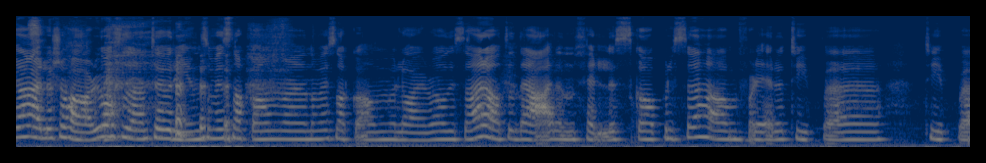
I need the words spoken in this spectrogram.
Ja, eller så har du jo altså den teorien som vi snakka om eh, når vi snakka om Lyra og disse her, at det er en fellesskapelse av flere typer type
